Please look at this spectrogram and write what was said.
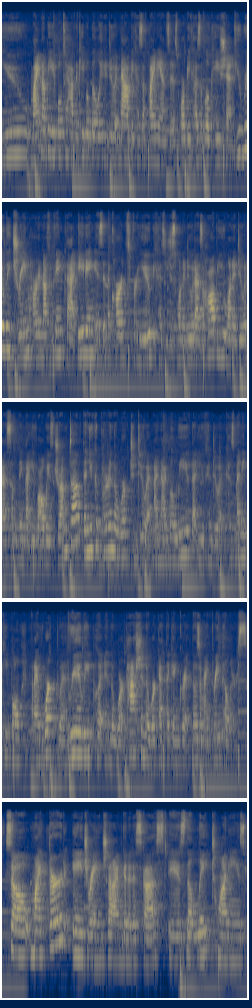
you might not be able to have the capability to do it now because of finances or because of location, if you really dream hard enough and think that skating is in the cards for you because you just want to do it as a hobby, you want to do it as something that you've always dreamt of, then you could put in the work to do it. And I believe that you can do it because many people that I've worked with really put in the work. Passion, the work ethic, and grit. Those are my three pillars. So my third age range that I'm going to discuss is the late 20s,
